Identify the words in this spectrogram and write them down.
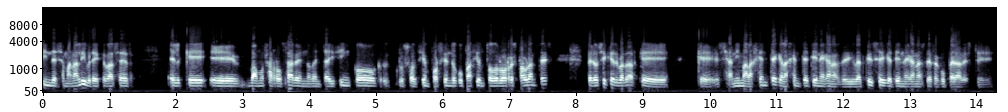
fin de semana libre, que va a ser el que eh, vamos a rozar en 95, incluso el 100% de ocupación todos los restaurantes, pero sí que es verdad que, que se anima a la gente, que la gente tiene ganas de divertirse y que tiene ganas de recuperar este,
